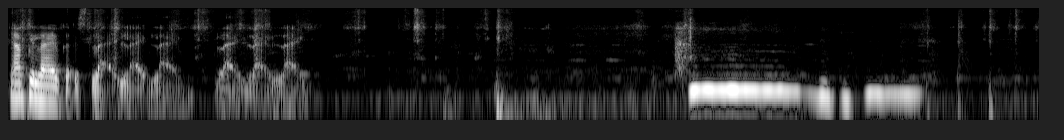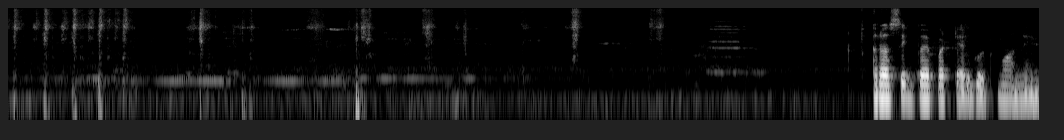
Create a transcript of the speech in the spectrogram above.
ત્યાંથી લાઈવ કરીશ live live live live live live રસિકભાઈ પટેલ ગુડ મોર્નિંગ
